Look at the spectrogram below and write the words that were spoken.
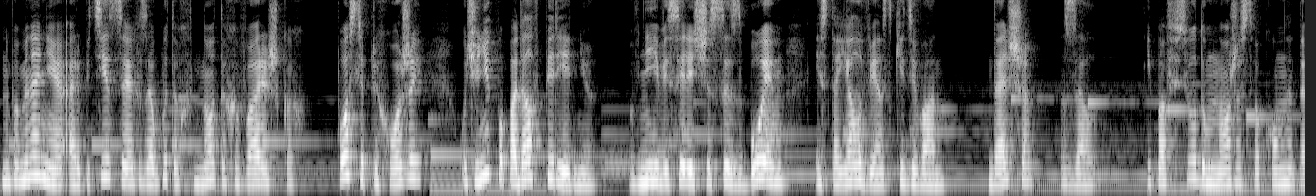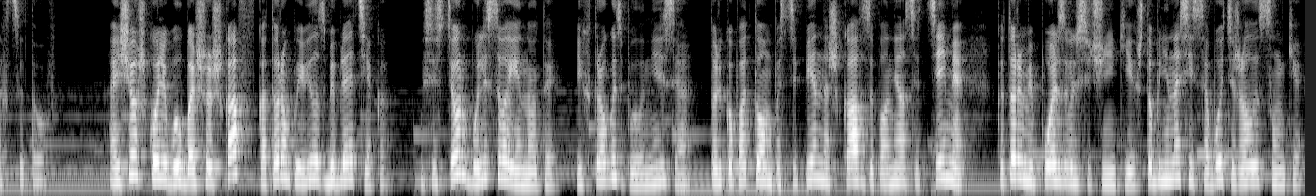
Напоминания о репетициях, забытых нотах и варежках. После прихожей ученик попадал в переднюю. В ней висели часы с боем и стоял венский диван. Дальше – зал. И повсюду множество комнатных цветов. А еще в школе был большой шкаф, в котором появилась библиотека. У сестер были свои ноты, их трогать было нельзя. Только потом постепенно шкаф заполнялся теми, которыми пользовались ученики, чтобы не носить с собой тяжелые сумки.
